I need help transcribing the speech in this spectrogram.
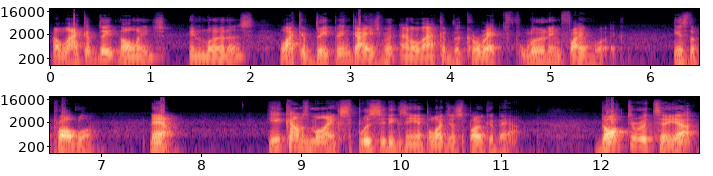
a lack of deep knowledge, in learners, lack of deep engagement, and a lack of the correct learning framework is the problem. Now, here comes my explicit example I just spoke about. Dr. Attia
